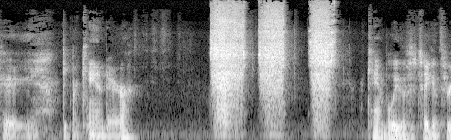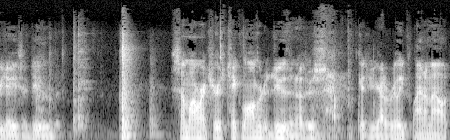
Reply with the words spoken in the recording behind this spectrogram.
Okay, get my canned air. I can't believe this has taken three days to do, but some armatures take longer to do than others because you got to really plan them out.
